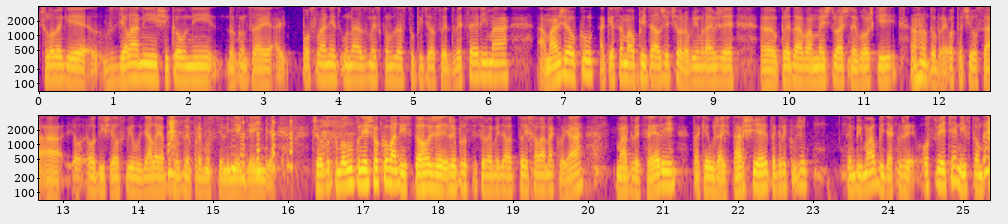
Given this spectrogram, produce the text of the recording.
Človek je vzdelaný, šikovný, dokonca je aj poslanec u nás v mestskom zastupiteľstve, dve céry má a manželku. A keď sa ma opýtal, že čo robím, vrajím, že e, predávam menštruačné vložky, aha, dobre, otočil sa a odišiel chvíľu ďalej a potom sme premostili niekde inde. Čo potom bol úplne šokovaný z toho, že, že proste som nevedel, to je chalan ako ja, má dve céry, také už aj staršie, tak reku, že ten by mal byť akože osvietený v tomto.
